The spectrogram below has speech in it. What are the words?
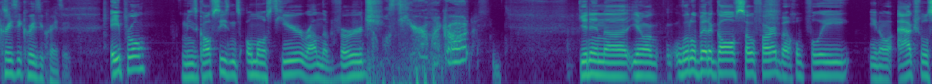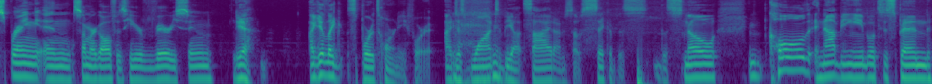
Crazy, crazy, crazy. April means golf season's almost here. We're on the verge. Almost here. Oh my god. Getting uh, you know, a little bit of golf so far, but hopefully, you know, actual spring and summer golf is here very soon. Yeah. I get like sports horny for it. I just want to be outside. I'm so sick of this the snow and cold and not being able to spend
